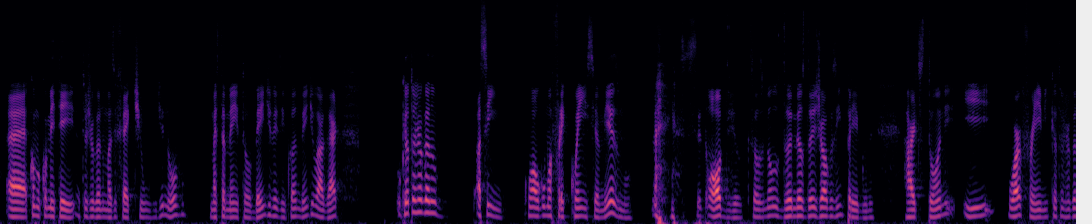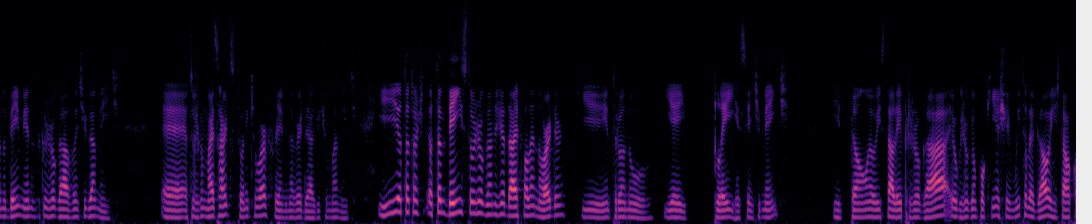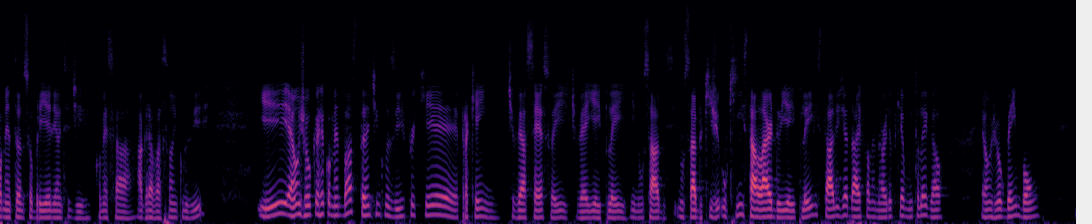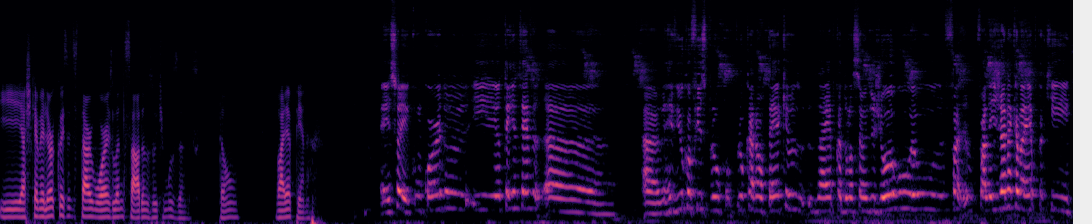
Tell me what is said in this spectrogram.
É, como eu comentei, eu tô jogando Mass Effect 1 de novo, mas também tô bem de vez em quando, bem devagar. O que eu tô jogando, assim, com alguma frequência mesmo, óbvio, que são os meus, dois- meus dois jogos emprego, né? Hearthstone e Warframe, que eu tô jogando bem menos do que eu jogava antigamente. É, eu tô jogando mais Hearthstone que Warframe, na verdade, ultimamente. E eu, tô- eu também estou jogando Jedi Fallen Order, que entrou no EA Play recentemente. Então eu instalei para jogar, eu joguei um pouquinho, achei muito legal. A gente estava comentando sobre ele antes de começar a gravação, inclusive. E é um jogo que eu recomendo bastante, inclusive, porque para quem tiver acesso aí, tiver EA Play e não sabe, não sabe o que, o que instalar do EA Play, instale Jedi Fallen Order porque é muito legal. É um jogo bem bom e acho que é a melhor coisa de Star Wars lançada nos últimos anos. Então, vale a pena. É isso aí, concordo. E eu tenho até a, a review que eu fiz pro, pro canal Tech, eu, na época do lançamento do jogo, eu, fa- eu falei já naquela época que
